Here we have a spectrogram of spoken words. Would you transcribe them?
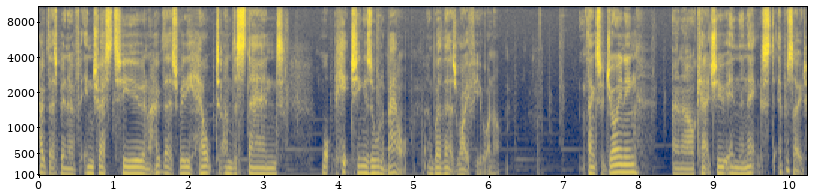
hope that's been of interest to you, and I hope that's really helped understand what pitching is all about and whether that's right for you or not. Thanks for joining, and I'll catch you in the next episode.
